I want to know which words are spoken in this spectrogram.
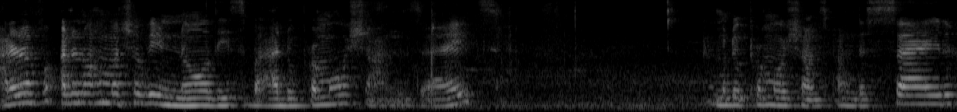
I don't know if, I don't know how much of you know this, but I do promotions, right? I'm gonna do promotions on the side,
